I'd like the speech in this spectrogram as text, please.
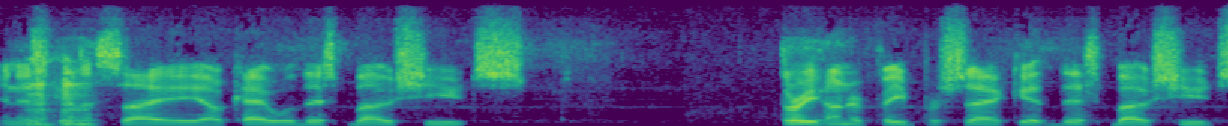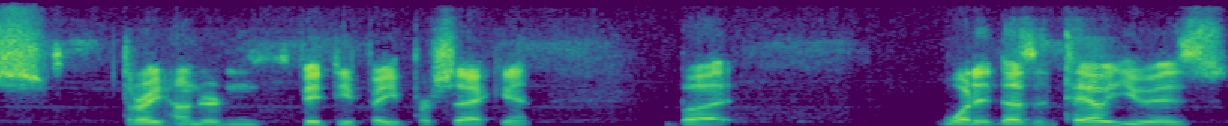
And it's mm-hmm. going to say, okay, well, this bow shoots 300 feet per second. This bow shoots 350 feet per second. But what it doesn't tell you is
